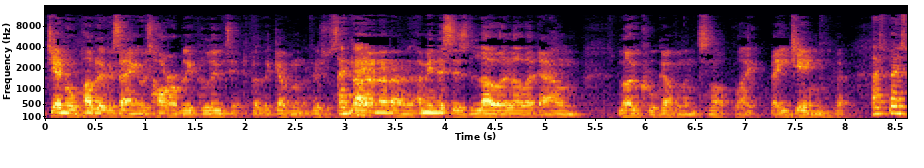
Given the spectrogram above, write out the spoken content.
general public was saying it was horribly polluted, but the government officials said, Okay. "No, no, no, no. I mean, this is lower, lower down." Local governments, not like Beijing, but I suppose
